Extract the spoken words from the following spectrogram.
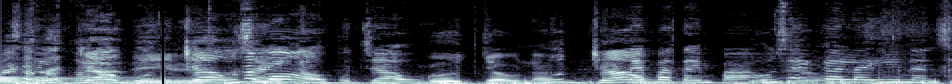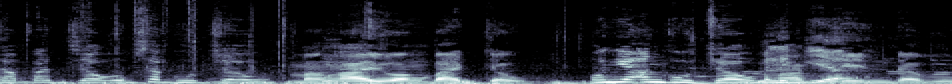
Sa badyaw, budyaw, Unsa mo? ikaw budyaw? Budyaw na. Budyaw. Ay patay pa. Unsay kalainan sa badyaw ug sa gudyaw? Mangayo ang badyaw. Unya ang gudyaw. Maligya. Magtinda po.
